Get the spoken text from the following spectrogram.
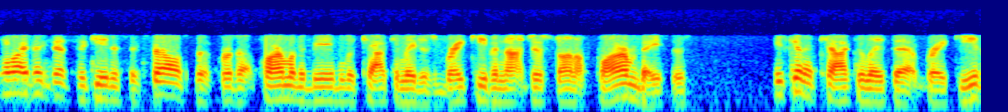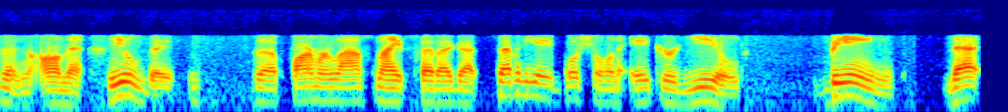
Well, I think that's the key to success. But for that farmer to be able to calculate his break even, not just on a farm basis, he's going to calculate that break even on that field basis. The farmer last night said, "I got 78 bushel an acre yield." beans, that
